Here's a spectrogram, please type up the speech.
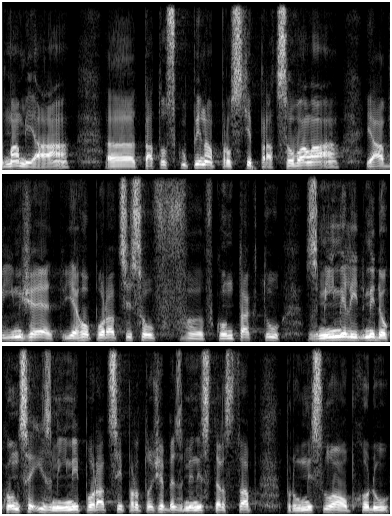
mám já. E, tato skupina prostě pracovala. Já vím, že jeho poradci jsou v, v kontaktu s mými lidmi, dokonce i s mými poradci, protože bez ministerstva průmyslu a obchodu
